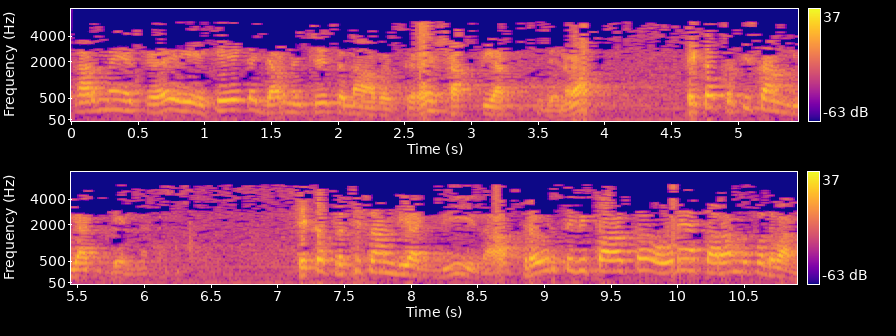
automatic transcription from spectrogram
කර්මයක ඒ එක එක ජවන චේතනාවක ශක්තියක් දෙනවා එක ප්‍රතිසන්දියක් දෙන්නට. එක ප්‍රතිසන්දියක් දීලා ප්‍රවෘත්ති විපාක ඕනෑ තරම් උපදවන්න.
